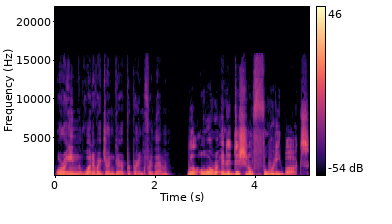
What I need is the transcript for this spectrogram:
or in whatever drink they're preparing for them. Well, or an additional 40 bucks.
